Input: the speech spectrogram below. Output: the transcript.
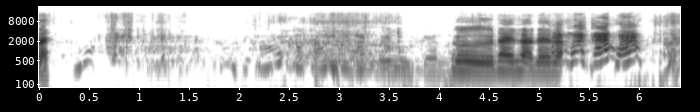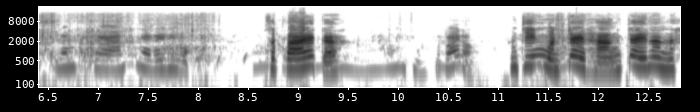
ไรเออได้ละได้ละหอยกลางวะยังกลางไง ได้ดีวะสปายกะสบายหรอจริงๆเหมือนใจถังใจนั่นนะ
